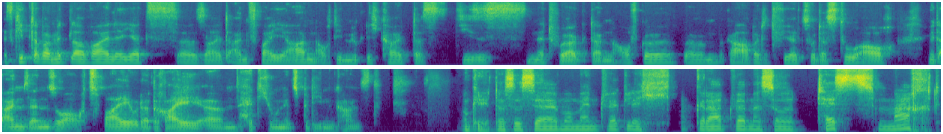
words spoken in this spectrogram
Es gibt aber mittlerweile jetzt äh, seit ein, zwei Jahren auch die Möglichkeit, dass dieses Network dann aufgearbeitet ähm, wird, sodass du auch mit einem Sensor auch zwei oder drei ähm, Head-Units bedienen kannst. Okay, das ist ja im Moment wirklich, gerade wenn man so Tests macht,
